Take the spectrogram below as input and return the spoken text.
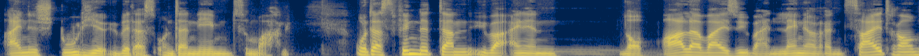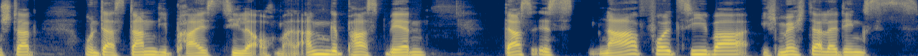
eine Studie über das Unternehmen zu machen. Und das findet dann über einen normalerweise über einen längeren Zeitraum statt und dass dann die Preisziele auch mal angepasst werden. Das ist nachvollziehbar. Ich möchte allerdings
